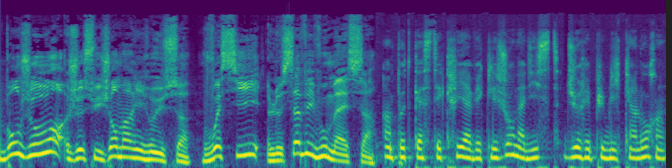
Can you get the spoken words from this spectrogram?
Bonjour, je suis Jean-Marie Russe. Voici le Savez-vous Metz Un podcast écrit avec les journalistes du Républicain Lorrain.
